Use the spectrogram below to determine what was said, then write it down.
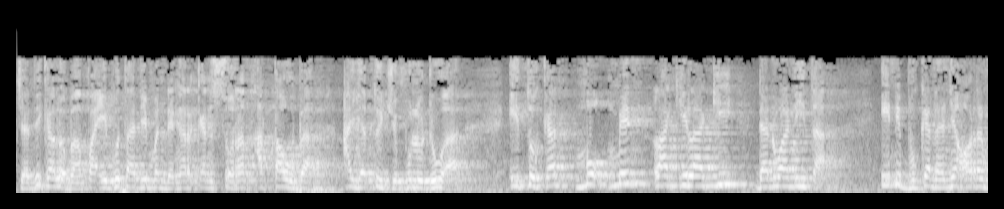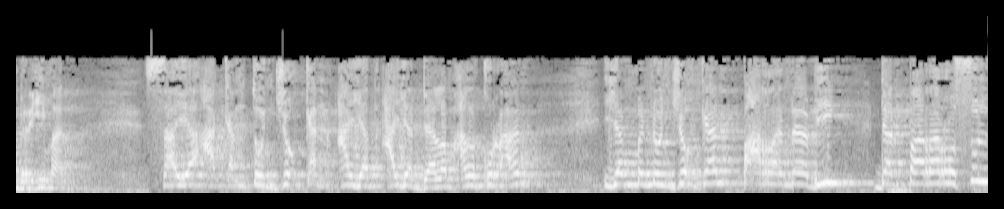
Jadi kalau Bapak Ibu tadi mendengarkan surat At-Taubah ayat 72, itu kan mukmin laki-laki dan wanita. Ini bukan hanya orang beriman. Saya akan tunjukkan ayat-ayat dalam Al-Qur'an yang menunjukkan para nabi dan para rasul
